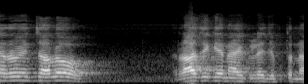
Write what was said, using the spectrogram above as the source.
నిర్వహించాలో రాజకీయ నాయకులే చెప్తున్న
